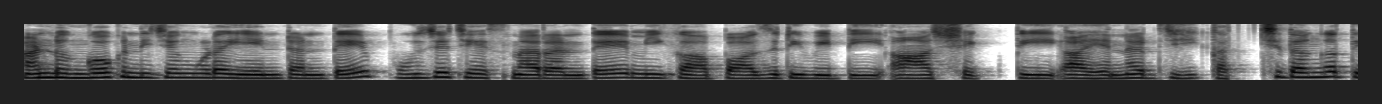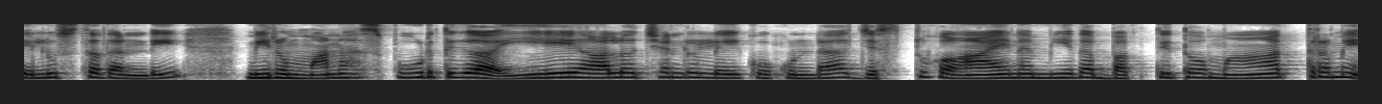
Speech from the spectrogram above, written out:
అండ్ ఇంకొక నిజం కూడా ఏంటంటే పూజ చేసినారంటే మీకు ఆ పాజిటివిటీ ఆ శక్తి ఆ ఎనర్జీ ఖచ్చితంగా తెలుస్తుందండి. మీరు మనస్ఫూర్తిగా ఏ ఆలోచనలు లేకోకుండా కాకుండా జస్ట్ ఆయన మీద భక్తితో మాత్రమే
